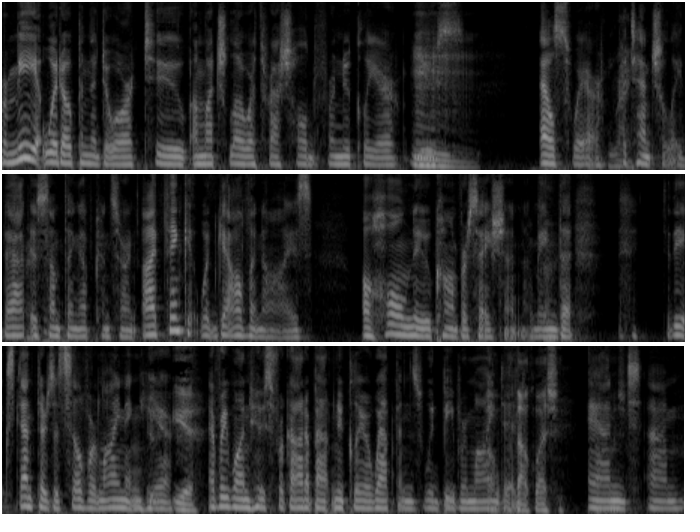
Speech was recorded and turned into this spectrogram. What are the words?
for me, it would open the door to a much lower threshold for nuclear mm. use elsewhere, right. potentially. That right. is something of concern. I think it would galvanize a whole new conversation. I mean, the to the extent there's a silver lining here, yeah. everyone who's forgot about nuclear weapons would be reminded. Oh, without question. And um,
